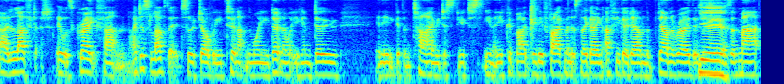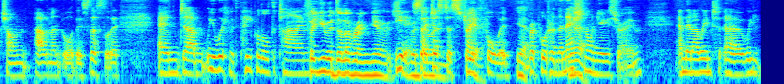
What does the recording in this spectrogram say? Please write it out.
I loved it. It was great fun. I just love that sort of job where you turn up in the morning, you don't know what you're going to do in any given time. You just, you just, you know, you could buy, be there five minutes and they're going, off you go down the down the road. There's, Yeah. there's a march on Parliament or there's this or that. And um, we were working with people all the time. So you were delivering news. Yeah, so doing- just a straightforward Yeah. reporter in the national newsroom, and then I went. Uh, we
